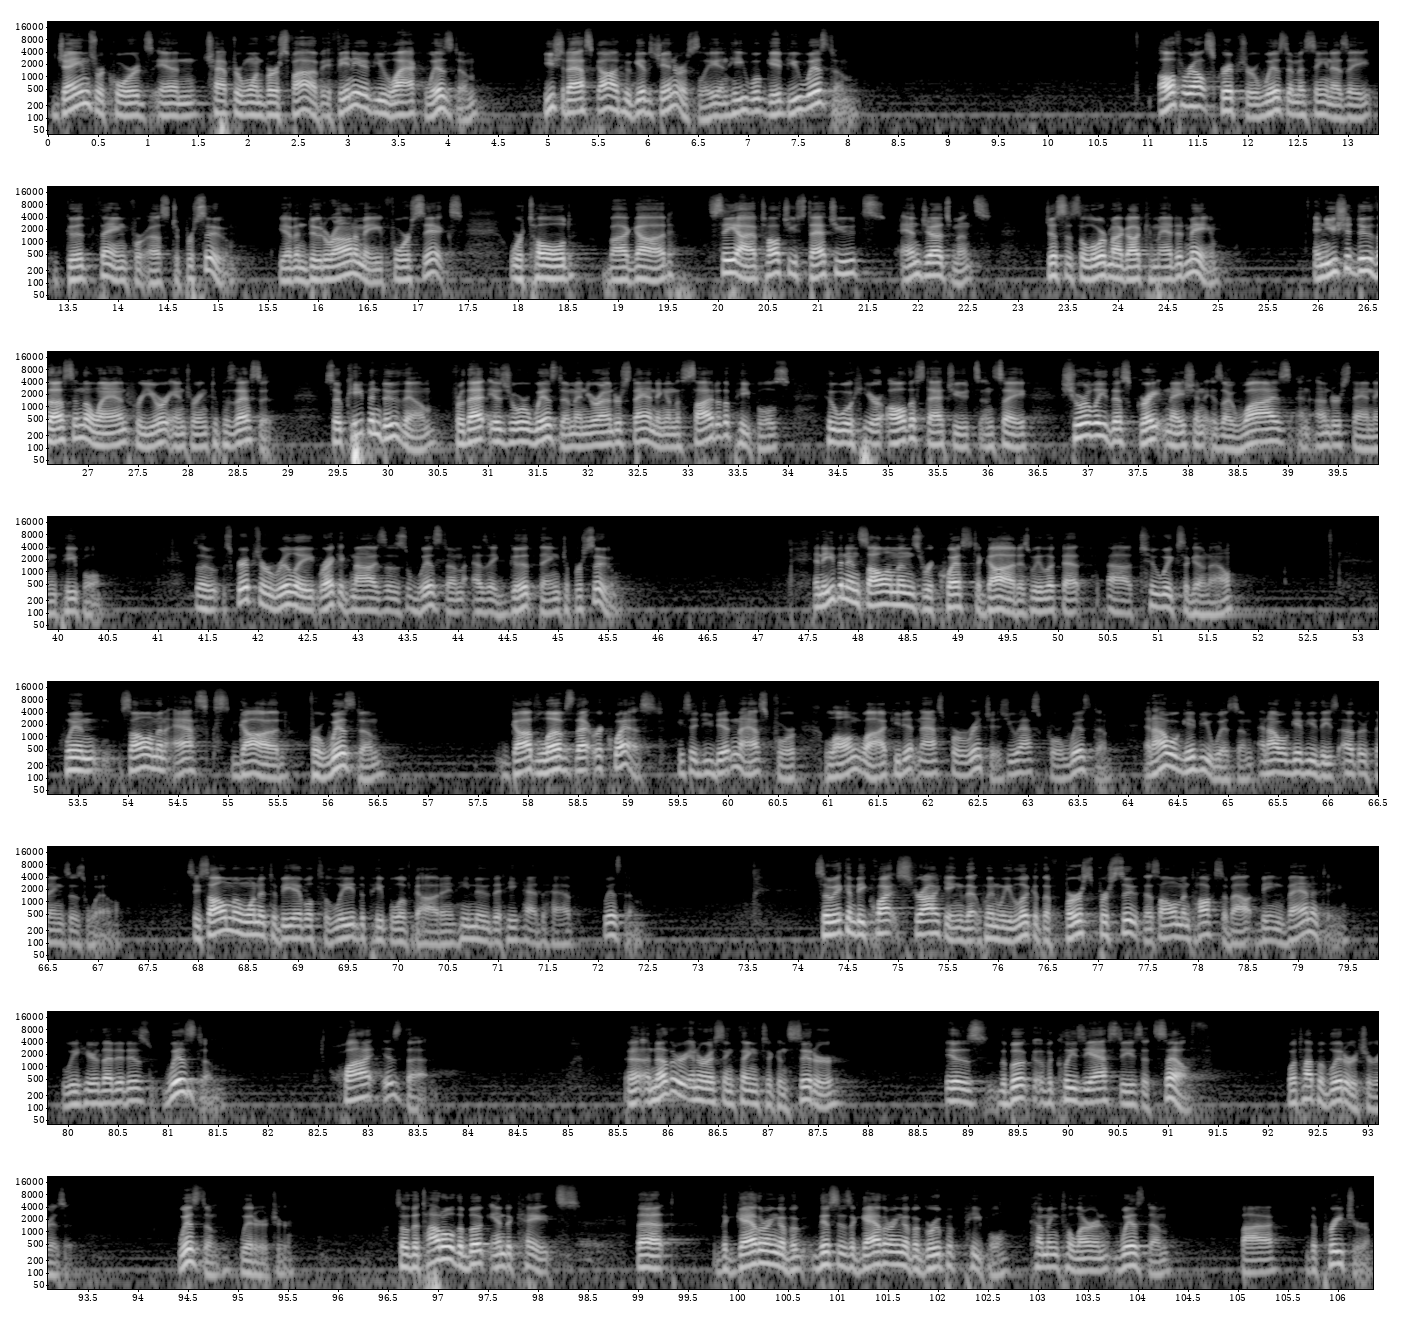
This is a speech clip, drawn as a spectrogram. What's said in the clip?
James records in chapter 1, verse 5 If any of you lack wisdom, you should ask God who gives generously, and he will give you wisdom. All throughout Scripture, wisdom is seen as a good thing for us to pursue. You have in Deuteronomy 4 6, we're told, by God, See, I have taught you statutes and judgments, just as the Lord my God commanded me. And you should do thus in the land where you are entering to possess it. So keep and do them, for that is your wisdom and your understanding in the sight of the peoples who will hear all the statutes and say, Surely this great nation is a wise and understanding people. So, Scripture really recognizes wisdom as a good thing to pursue. And even in Solomon's request to God, as we looked at uh, two weeks ago now, when Solomon asks God for wisdom, God loves that request. He said, You didn't ask for long life, you didn't ask for riches, you asked for wisdom. And I will give you wisdom, and I will give you these other things as well. See, Solomon wanted to be able to lead the people of God, and he knew that he had to have wisdom. So it can be quite striking that when we look at the first pursuit that Solomon talks about being vanity, we hear that it is wisdom. Why is that? Uh, another interesting thing to consider is the book of Ecclesiastes itself. What type of literature is it? Wisdom literature. So the title of the book indicates that the gathering of a, this is a gathering of a group of people coming to learn wisdom by the preacher.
